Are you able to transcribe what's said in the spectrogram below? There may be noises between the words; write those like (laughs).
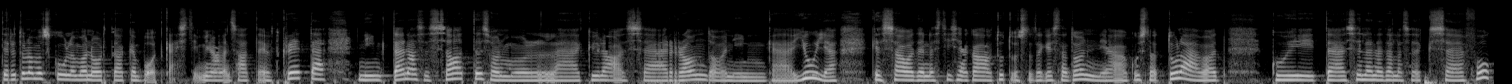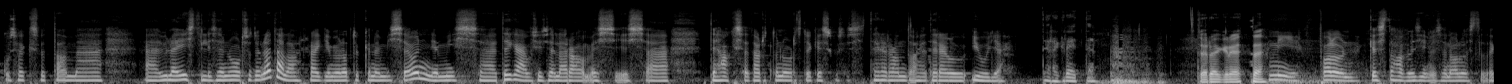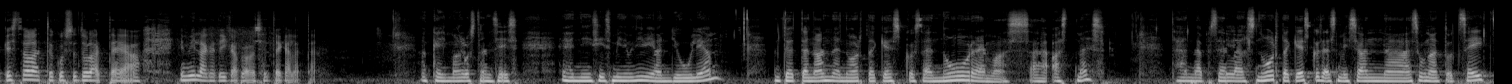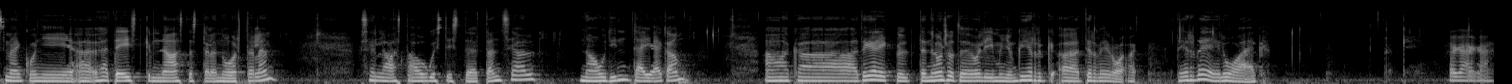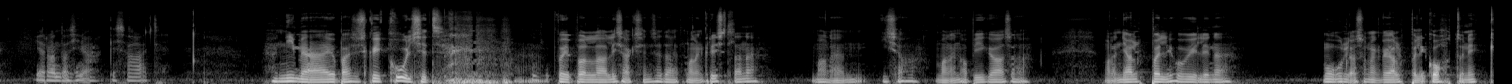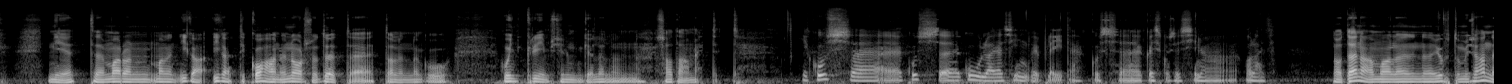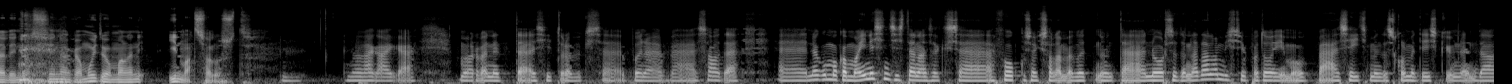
tere tulemast kuulama Noorteaken podcasti, mina olen saatejuht Grete ning tänases saates on mul äh, külas äh, Rando ning äh, Julia, kes saavad ennast ise ka tutvustada, kes nad on ja kust nad tulevad. kuid sellenädalaseks fookuseks võtame üle-eestilise noorsootöö nädala, räägime natukene, mis see on ja mis tegevusi selle raames siis tehakse Tartu Noorsootöö Keskuses. tere, Rando ja tere, Julia! tere, Grete! Tere, Grete! nii, palun, kes tahab esimesena alustada, kes te olete, kust te tulete ja, ja millega te igapäevaselt tegelete? okei okay,, ma alustan siis. Eh, niisiis, minu nimi on Julia. ma töötan Anne Noortekeskuse nooremas äh, astmes. tähendab selles noortekeskuses, mis on äh, suunatud seitsme kuni üheteistkümne aastastele noortele. selle aasta augustis töötan seal, naudin täiega aga tegelikult noorsootöö oli minu kirg terve eluaeg terve eluaeg. okei okay., väga äge. ja Rando, sina, kes sa oled? nime juba siis kõik kuulsid. (laughs) võib-olla lisaksin seda, et ma olen kristlane, ma olen isa, ma olen abikaasa, ma olen jalgpallihuviline. muuhulgas olen ka jalgpallikohtunik. nii et äh, ma arvan, ma olen iga, igati kohane noorsootöötaja, et olen nagu hunt kriimsilm, kellel on sada ametit ja kus, kus kuulaja sind võib leida, kus keskuses sina oled? no täna ma olen juhtumisi Annelinnas siin, aga muidu ma olen Ilmatsalust. Mm no väga äge. ma arvan, et äh, siit tuleb üks äh, põnev äh, saade. nagu ma ka mainisin, siis tänaseks fookuseks oleme võtnud noorsootöö nädala, mis juba toimub seitsmendast kolmeteistkümnenda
